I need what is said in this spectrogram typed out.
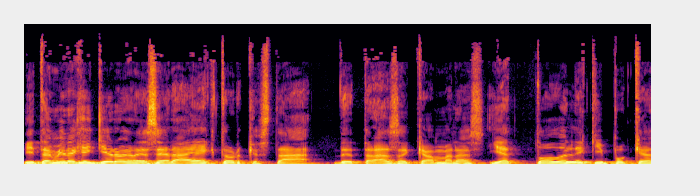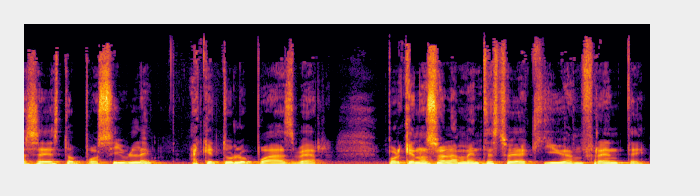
Y también aquí quiero agradecer a Héctor que está detrás de cámaras y a todo el equipo que hace esto posible, a que tú lo puedas ver. Porque no solamente estoy aquí yo enfrente,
